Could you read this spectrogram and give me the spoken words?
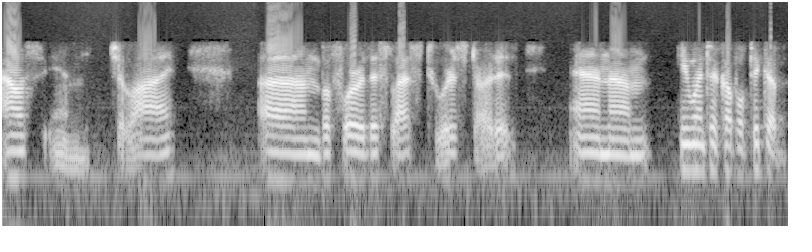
house in July um, before this last tour started. And um, he went to a couple pickup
